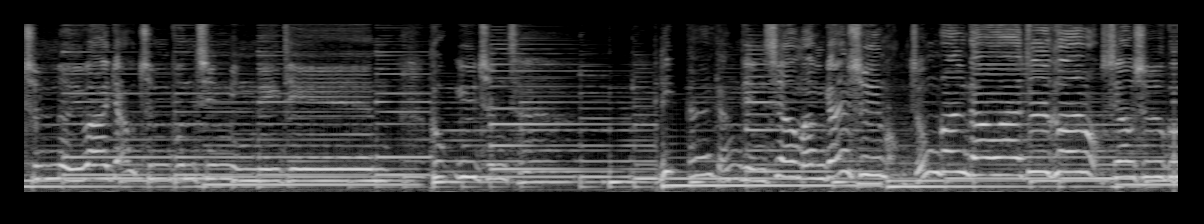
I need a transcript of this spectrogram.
春雷花，摇春风，清明每天。谷雨春残，离开甘甜，笑满甘许梦中观高啊，只看莫笑是谷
